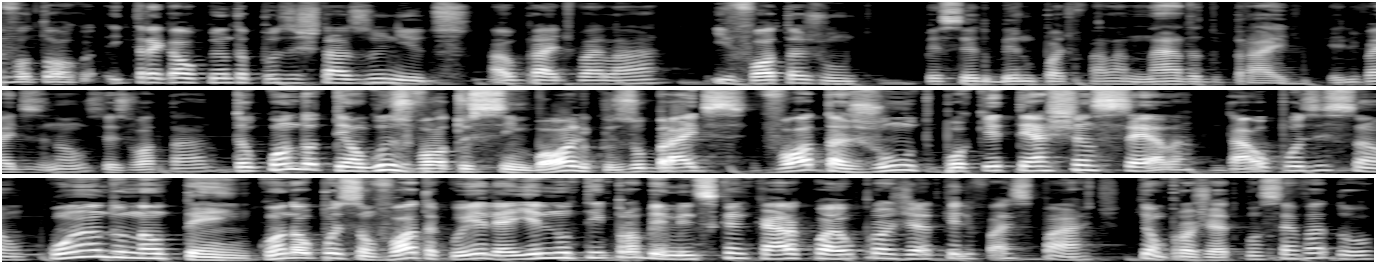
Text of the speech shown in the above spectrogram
O PCdoB votou entregar Alcântara para os Estados Unidos. Aí o Bride vai lá e vota junto. PCdoB não pode falar nada do Pride. Ele vai dizer, não, vocês votaram. Então, quando tem alguns votos simbólicos, o Brides vota junto porque tem a chancela da oposição. Quando não tem, quando a oposição vota com ele, aí ele não tem problema, ele escancara qual é o projeto que ele faz parte, que é um projeto conservador.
